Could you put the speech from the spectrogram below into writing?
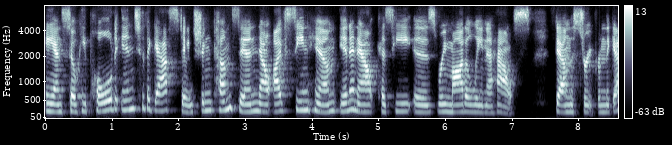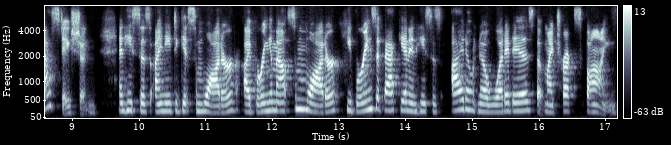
And so he pulled into the gas station, comes in. Now I've seen him in and out because he is remodeling a house down the street from the gas station. And he says, I need to get some water. I bring him out some water. He brings it back in and he says, I don't know what it is, but my truck's fine.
